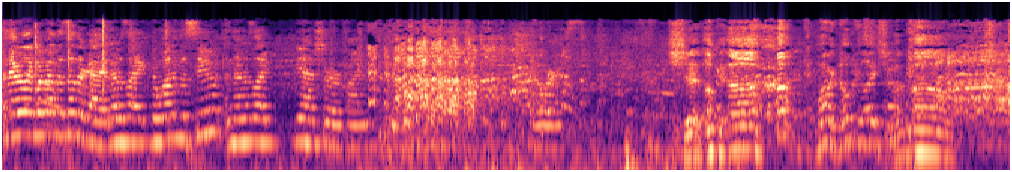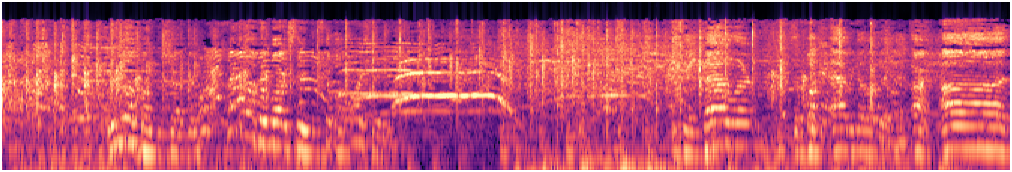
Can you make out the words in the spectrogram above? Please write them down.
And they were like, what about this other guy? And I was like, the one in the suit? And I was like, yeah, sure, fine. that works. Shit. Okay. Uh, Mark, nobody likes you. Um, we love Mike the Shark. Make love Mark Stevens. Come on, Mark Stevens. He's a battler. He's a fucking advocate. I love that man. All right. Uh,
